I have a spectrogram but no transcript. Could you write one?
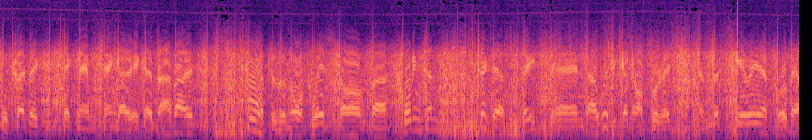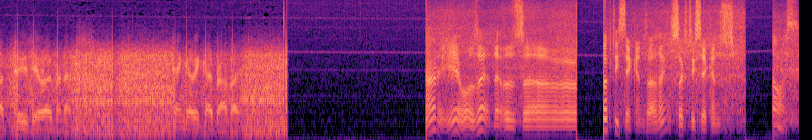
Morrinsville traffic, check name Tango Echo Bravo, 4 to the northwest of uh, Fordington, 2,000 feet, and uh, we'll be going to operate in this area for about 20 minutes. Tango Echo Bravo. Alrighty, yeah, what was that? That was uh, 50 seconds, I think, 60 seconds. Nice.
